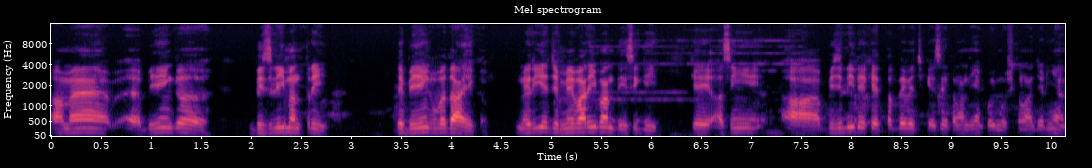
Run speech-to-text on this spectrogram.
ਮੈਂ ਬੀਇੰਗ ਬਿਜਲੀ ਮੰਤਰੀ ਤੇ ਬੀਇੰਗ ਵਿਧਾਇਕ, ਮੇਰੀ ਇਹ ਜ਼ਿੰਮੇਵਾਰੀ ਬਣਦੀ ਸੀਗੀ ਕਿ ਅਸੀਂ ਬਿਜਲੀ ਦੇ ਖੇਤਰ ਦੇ ਵਿੱਚ ਕਿਸੇ ਤਰ੍ਹਾਂ ਦੀਆਂ ਕੋਈ ਮੁਸ਼ਕਲਾਂ ਜਿਹੜੀਆਂ,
